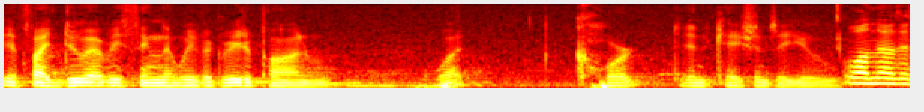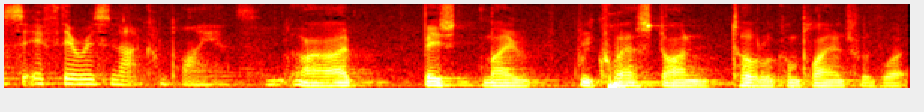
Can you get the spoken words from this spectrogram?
If I do everything that we've agreed upon, what court indications are you? Well, no, this, if there is not compliance. Uh, I based my request on total compliance with what,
